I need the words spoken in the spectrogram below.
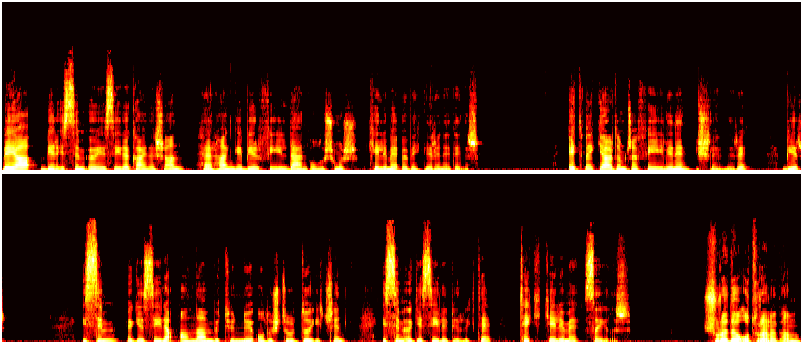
veya bir isim öğesiyle kaynaşan herhangi bir fiilden oluşmuş kelime öbeklerine denir. Etmek yardımcı fiilinin işlevleri 1. İsim ögesiyle anlam bütünlüğü oluşturduğu için isim ögesiyle birlikte tek kelime sayılır. Şurada oturan adam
